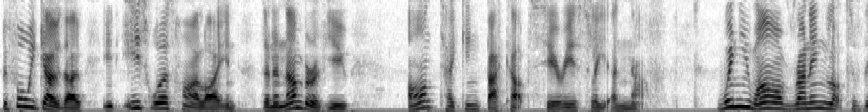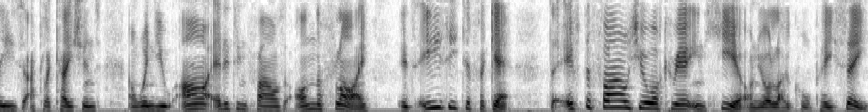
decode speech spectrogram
Before we go though, it is worth highlighting that a number of you aren't taking backup seriously enough. When you are running lots of these applications and when you are editing files on the fly, it's easy to forget that if the files you are creating here on your local PC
